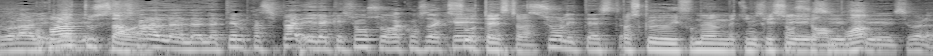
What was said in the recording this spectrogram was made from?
voilà On parlera de tout ça, ce sera la, la- la- la thème principal et la question sera consacrée Sur test, ouais. sur les tests Parce qu'il faut même mettre une Parce question sur un point. voilà,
